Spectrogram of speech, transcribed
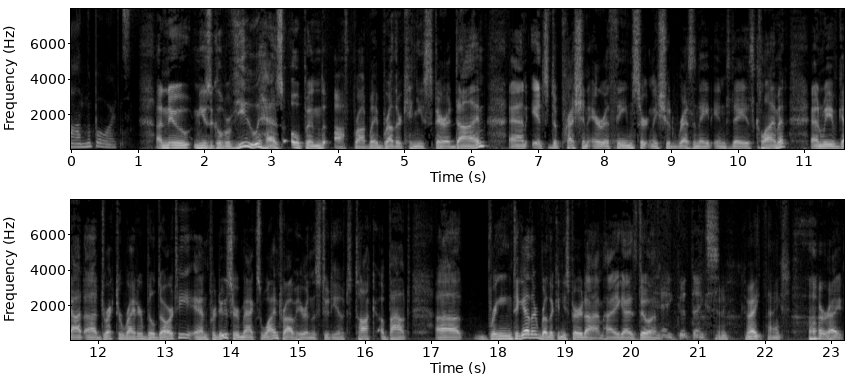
On the boards. A new musical review has opened off Broadway, Brother Can You Spare a Dime? And its Depression era theme certainly should resonate in today's climate. And we've got uh, director writer Bill Doherty and producer Max Weintraub here in the studio to talk about uh, bringing together Brother Can You Spare a Dime? How you guys doing? Hey, good, thanks. Great, thanks. All right.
